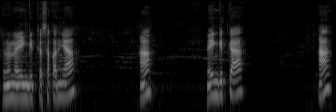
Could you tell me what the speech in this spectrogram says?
Ano, nainggit ka sa kanya? Ha? Nainggit ka? Ha?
